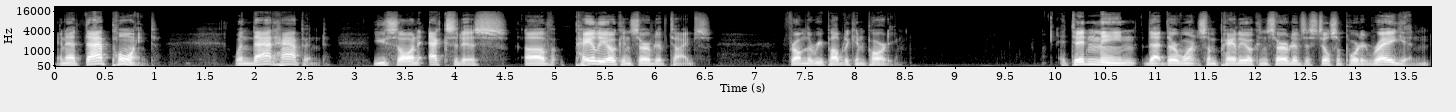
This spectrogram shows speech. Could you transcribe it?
And at that point, when that happened, you saw an exodus of paleoconservative types from the Republican Party. It didn't mean that there weren't some paleoconservatives that still supported Reagan,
